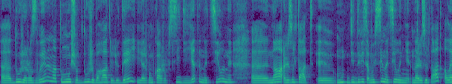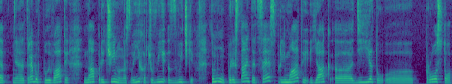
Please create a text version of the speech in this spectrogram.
е, дуже розвинена, тому що дуже багато людей, і я ж вам кажу, всі дієти націлені е, на результат. Е, Дивіться, ми всі націлені на результат, але треба впливати на причину, на свої харчові звички. Тому перестаньте це сприймати як дієту. Просто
